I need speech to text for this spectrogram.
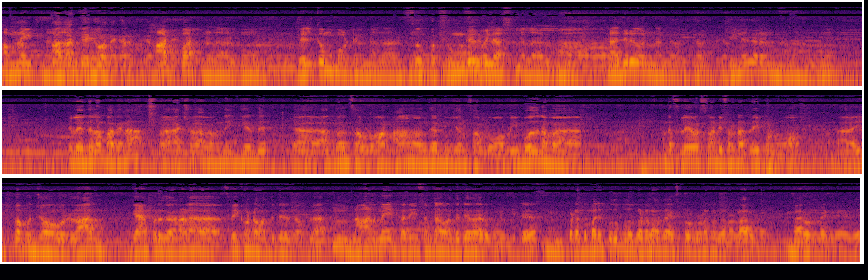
ஹம் நைட் நல்லா இருக்கும் ஹாட் பாட் நல்லா இருக்கும் வெல்கம் ஹோட்டல் நல்லா இருக்கும். உங்கள் விலாஸ் நல்லா இருக்கும். கதிரவன் நல்லா இருக்கும் தினகரன் நல்லா இருக்கும் இல்ல இதெல்லாம் பாத்தீங்கன்னா ஆக்சுவலா அவன் வந்து இங்க இருந்து அஹ், அங்க வந்து சாப்பிடுவான். நாங்க அங்க இருந்து இங்க வந்து சாப்பிடுவோம். அப்படிங்கும்போது நம்ம அந்த ஃபிளேவர்ஸ்லாம் டிஃப்ரெண்டா ட்ரை பண்ணுவோம். இப்ப கொஞ்சம் ஒரு லாங் கேப் இருக்கிறதுனால ஃப்ரீக்வெண்டா வந்துட்டே இருக்காப்ல நானுமே இப்ப ரீசெண்டா வந்துட்டே தான் இருக்கும் இங்கிட்டு. பட் அந்த மாதிரி புது புது கடைலாம் வந்து எக்ஸ்ப்ளோர் பண்ணா கொஞ்சம் நல்லா இருக்கும். வேற ஒண்ணுமே கிடையாது.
